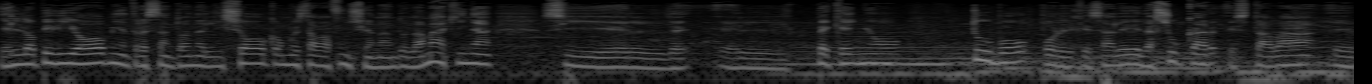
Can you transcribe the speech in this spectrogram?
Él lo pidió, mientras tanto analizó cómo estaba funcionando la máquina, si el, pequeño tubo por el que sale el azúcar estaba eh,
